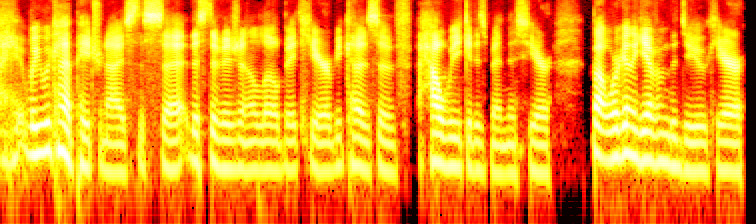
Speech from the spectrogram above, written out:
we we kind of patronize this uh, this division a little bit here because of how weak it has been this year. But we're going to give them the due here.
